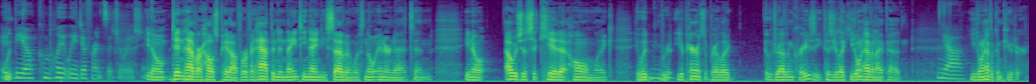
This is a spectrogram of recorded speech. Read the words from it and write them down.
it'd we, be a completely different situation. You know, didn't have our house paid off, or if it happened in 1997 with no internet, and you know, I was just a kid at home. Like it would, mm-hmm. your parents would probably like it would drive them crazy because you're like you don't have an iPad. Yeah. You don't have a computer.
